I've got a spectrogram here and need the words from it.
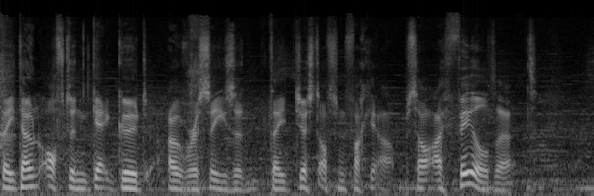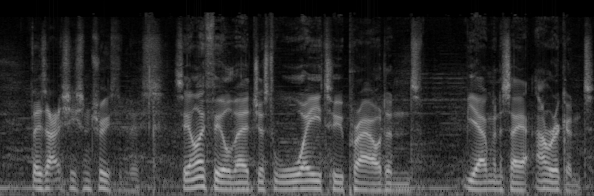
they don't often get good over a season. They just often fuck it up. So I feel that there's actually some truth in this. See, I feel they're just way too proud and, yeah, I'm going to say arrogant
